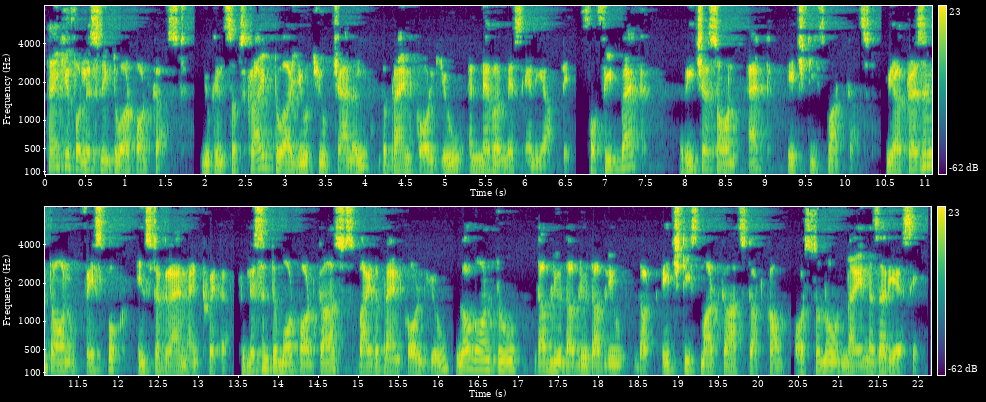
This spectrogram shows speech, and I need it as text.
Thank you for listening to our podcast. You can subscribe to our YouTube channel, The Brand Called You, and never miss any update. For feedback, reach us on at HT Smartcast. We are present on Facebook, Instagram, and Twitter. To listen to more podcasts by The Brand Called You, log on to www.htsmartcast.com or suno naye nazariye se.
